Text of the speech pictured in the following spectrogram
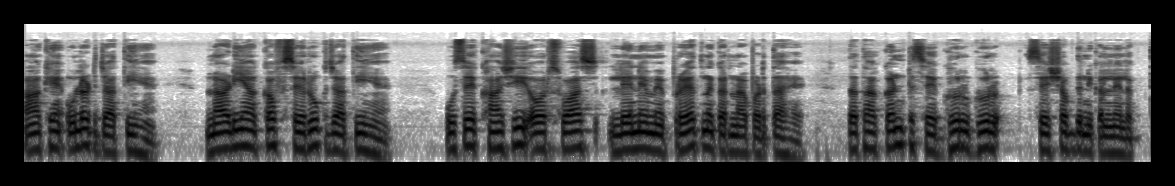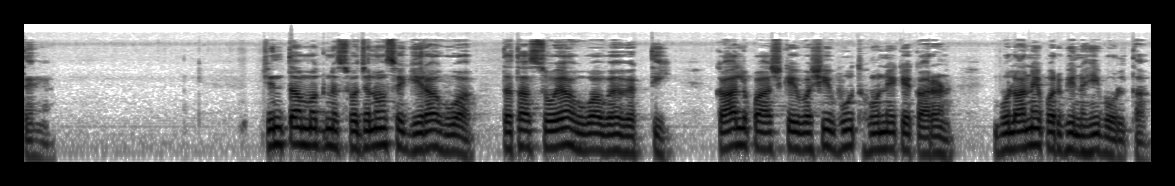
आँखें उलट जाती हैं, नाड़ियाँ कफ से रुक जाती हैं, उसे खांसी और श्वास लेने में प्रयत्न करना पड़ता है तथा कंठ से घुर घुर से शब्द निकलने लगते हैं। चिंतामग्न स्वजनों से घिरा हुआ तथा सोया हुआ वह व्यक्ति कालपाश के वशीभूत होने के कारण बुलाने पर भी नहीं बोलता।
